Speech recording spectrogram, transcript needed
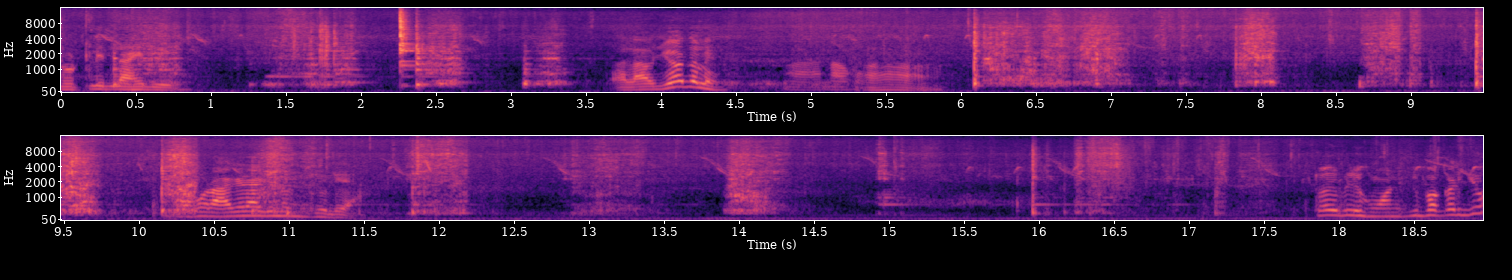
રોટલી જ નાખી દીધી. હલાવજો તમે. હા આગળ હા. રાગે નથી જો લ્યા. તો પેલી હોનકી પકડજો.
